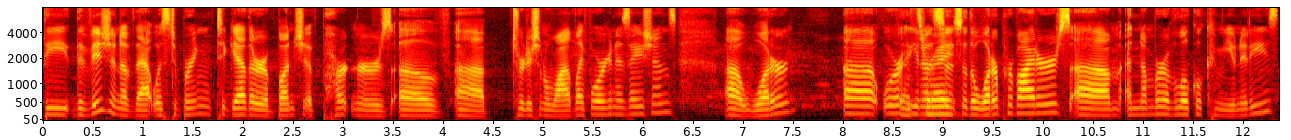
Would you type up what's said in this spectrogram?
the the vision of that was to bring together a bunch of partners of uh, traditional wildlife organizations, uh, water. Uh, or you know, so, right. so the water providers, um, a number of local communities,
